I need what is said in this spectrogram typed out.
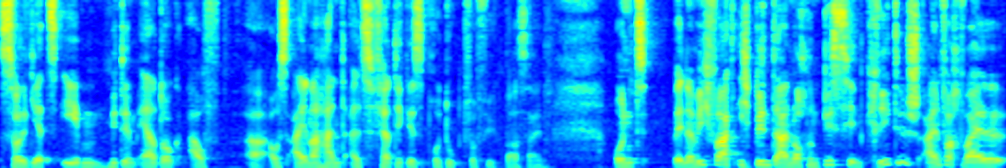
soll jetzt eben mit dem AirDog auf, aus einer Hand als fertiges Produkt verfügbar sein. Und wenn er mich fragt, ich bin da noch ein bisschen kritisch, einfach weil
